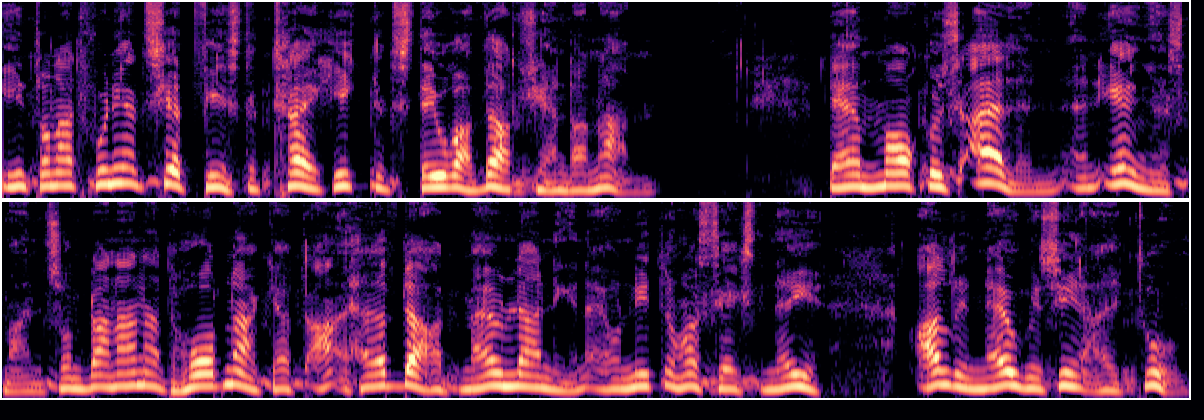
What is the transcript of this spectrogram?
Internationellt sett finns det tre riktigt stora världskända namn. Det är Marcus Allen, en engelsman som bland annat hårdnackat hävdar att månlandningen år 1969 aldrig någonsin ägt rum.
